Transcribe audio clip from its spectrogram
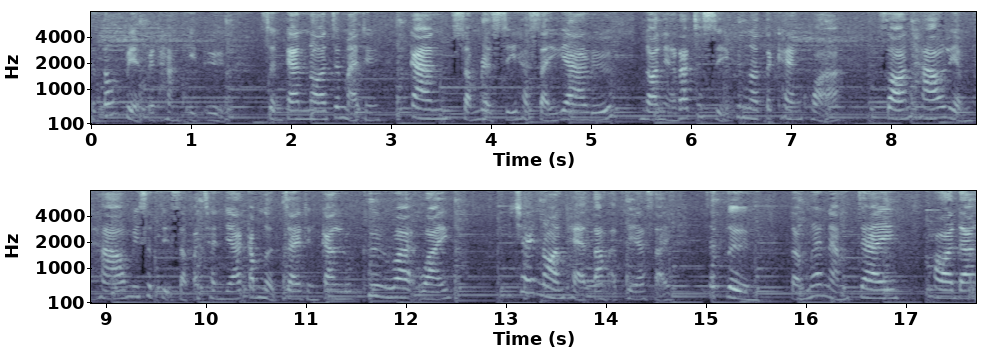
จะต้องเปลี่ยนไปทำกิจอื่น ส่วนการนอนจะหมายถึงการสำเร็จสีหัสายยาหรือนอนอย่างราชสีขึ้นนอนตะแคงขวา ซ้อนเท้าเหลี่ยมเท้ามีสติสัมปชัญญะกำหนดใจถึงการลุกขึ้นว่าไว้ไม่ใช่นอนแผ่ตามอัธยาศัยจะตื่นต่อเมื่อหนำใจคอดัง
